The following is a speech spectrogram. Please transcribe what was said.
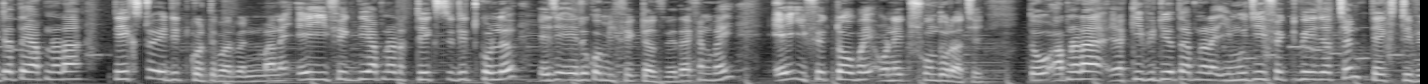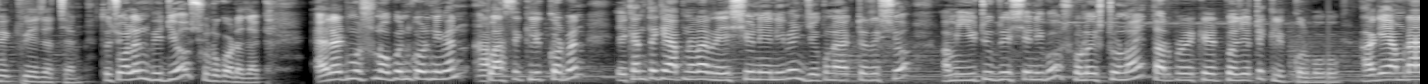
এটাতে আপনারা টেক্সটও এডিট করতে পারবেন। মানে এই ইফেক্ট দিয়ে আপনারা টেক্সট এডিট করলেও এই যে এরকম ইফেক্ট আসবে। দেখেন ভাই, এই ইফেক্টটাও ভাই অনেক সুন্দর আছে। তো আপনারা একই ভিডিওতে আপনারা ইমোজি ইফেক্ট পেয়ে যাচ্ছেন টেক্সট ইফেক্ট পেয়ে যাচ্ছেন। তো চলেন ভিডিও শুরু করা যাক। অ্যালার্ট মোশন ওপেন করে নেবেন প্লাসে ক্লিক করবেন। এখান থেকে আপনারা রেশিও নিয়ে নেবেন, যে কোনো একটা রেশিও আমি ইউটিউব রেশিও নিব, ষোলো ইস্টু নয়, তারপরে ক্রিয়েট প্রজেক্টে ক্লিক করব। আগে আমরা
